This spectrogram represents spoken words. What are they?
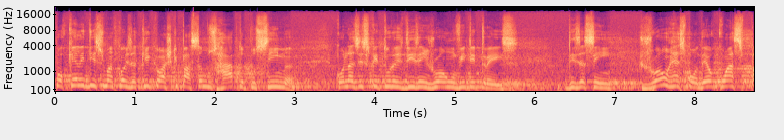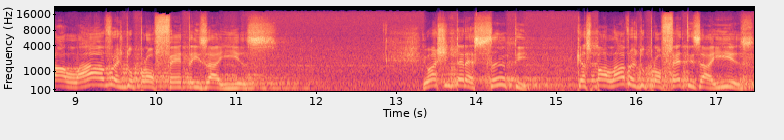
Porque ele disse uma coisa aqui que eu acho que passamos rápido por cima. Quando as Escrituras dizem João 1, 23, diz assim: João respondeu com as palavras do profeta Isaías. Eu acho interessante que as palavras do profeta Isaías,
